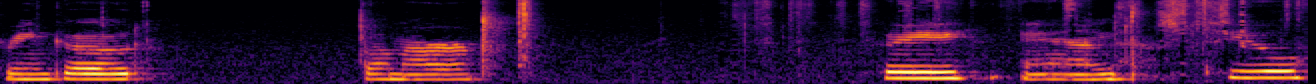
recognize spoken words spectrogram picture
Green code. Bummer. three, and two.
